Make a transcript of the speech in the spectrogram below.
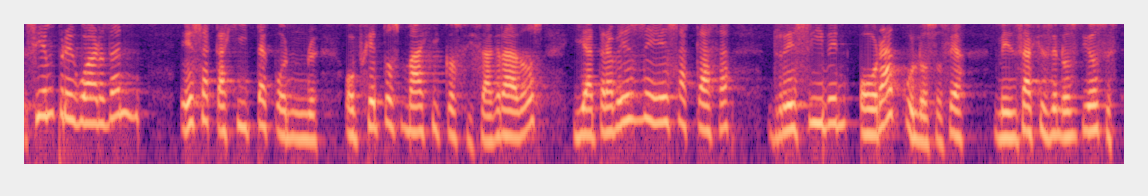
siempre guardan esa cajita con objetos mágicos y sagrados y a través de esa caja reciben oráculos, o sea, mensajes de los dioses.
